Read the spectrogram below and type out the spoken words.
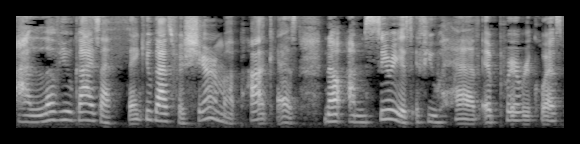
I love you guys. I thank you guys for sharing my podcast. Now, I'm serious. If you have a prayer request,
